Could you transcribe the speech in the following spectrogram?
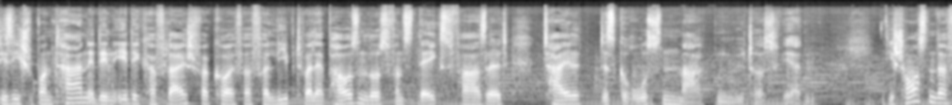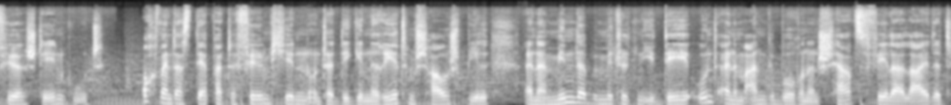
die sich spontan in den Edeka-Fleischverkäufer verliebt, weil er pausenlos von Steaks faselt, Teil des großen Markenmythos werden. Die Chancen dafür stehen gut. Auch wenn das depperte Filmchen unter degeneriertem Schauspiel, einer minder bemittelten Idee und einem angeborenen Scherzfehler leidet,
